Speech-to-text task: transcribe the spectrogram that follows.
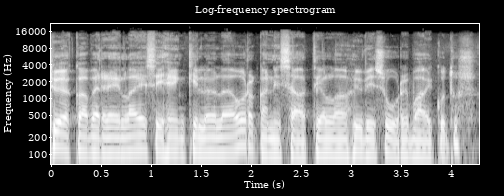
työkavereilla, esihenkilöillä ja organisaatiolla on hyvin suuri vaikutus.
